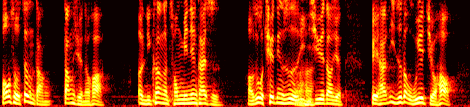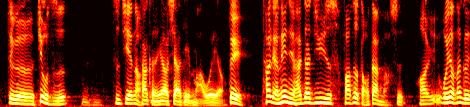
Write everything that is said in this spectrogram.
保守政党当选的话，呃，你看看从明天开始啊，如果确定是尹锡悦当选。北韩一直到五月九号这个就职之间呢，他可能要下点马威哦。对他两天前还在继续发射导弹嘛？是啊，我想那个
